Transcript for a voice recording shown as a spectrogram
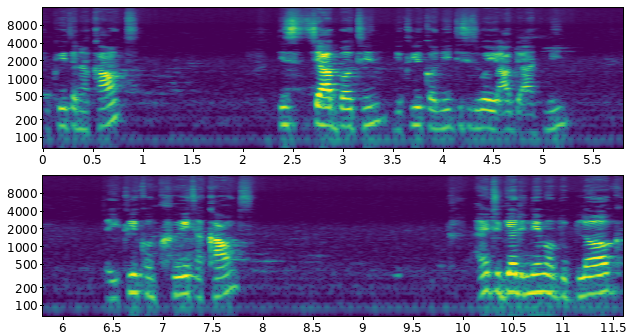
to create an account. This share button, you click on it. This is where you have the admin. Then you click on create account. I need to get the name of the blog.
